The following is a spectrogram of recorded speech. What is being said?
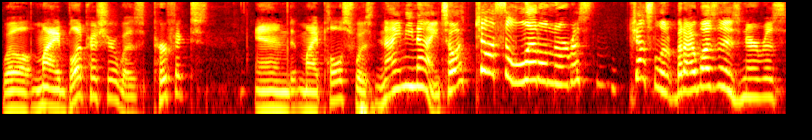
Well, my blood pressure was perfect and my pulse was 99. So I was just a little nervous, just a little, but I wasn't as nervous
